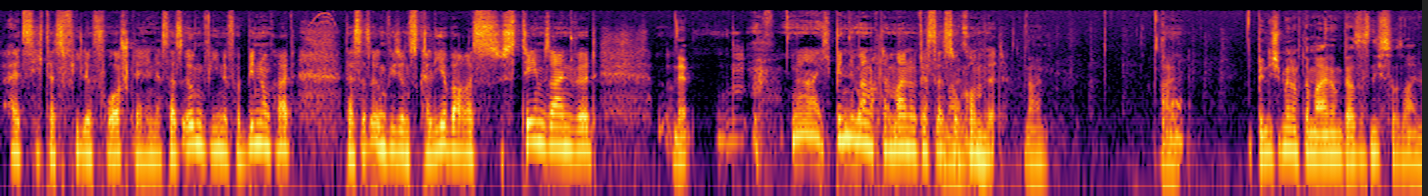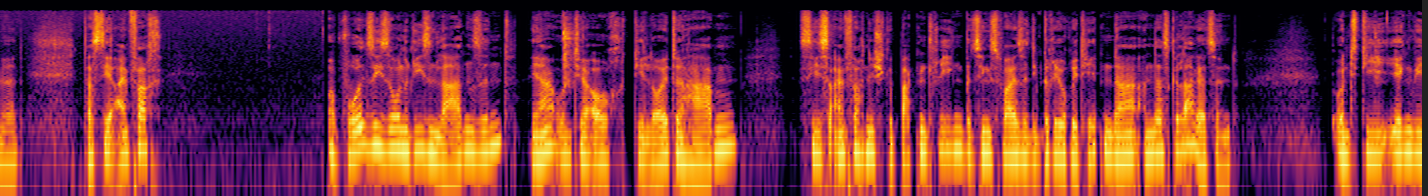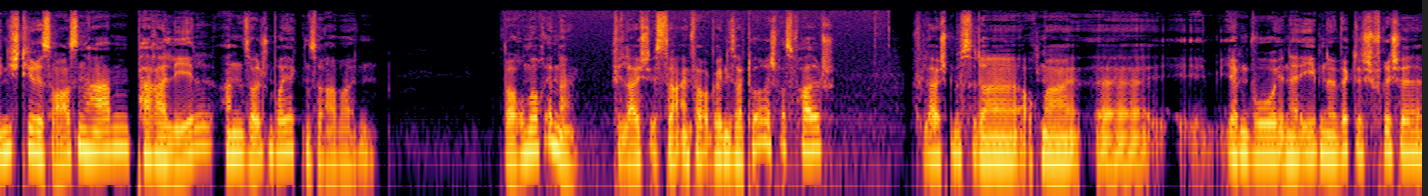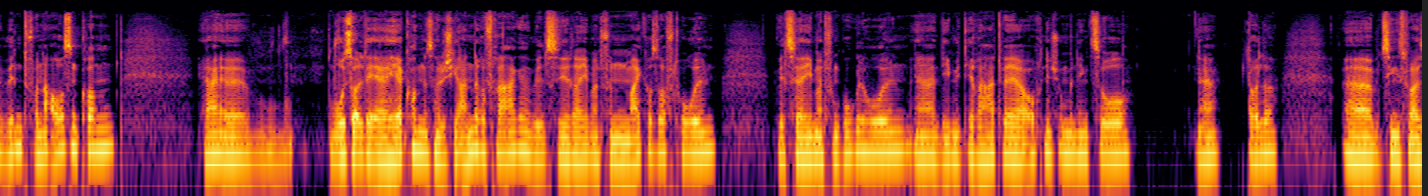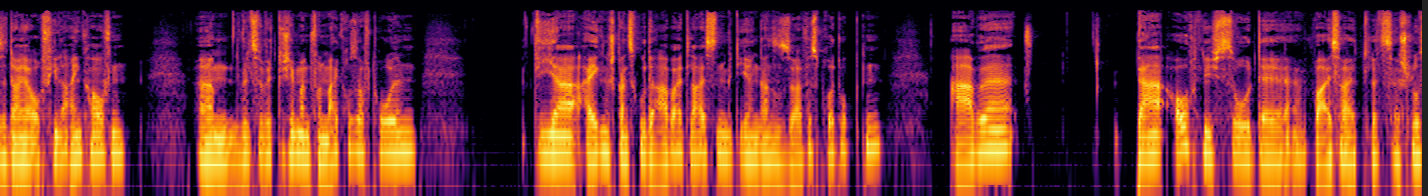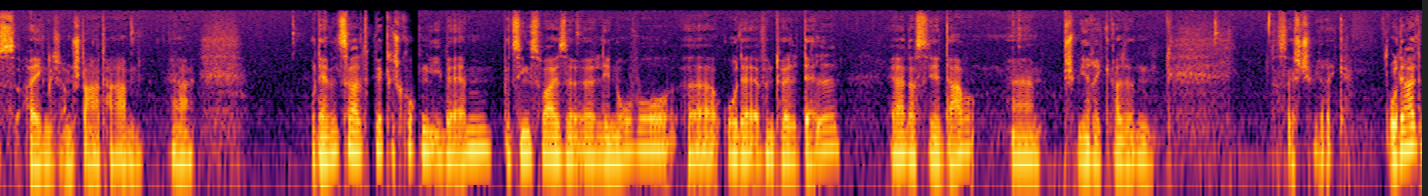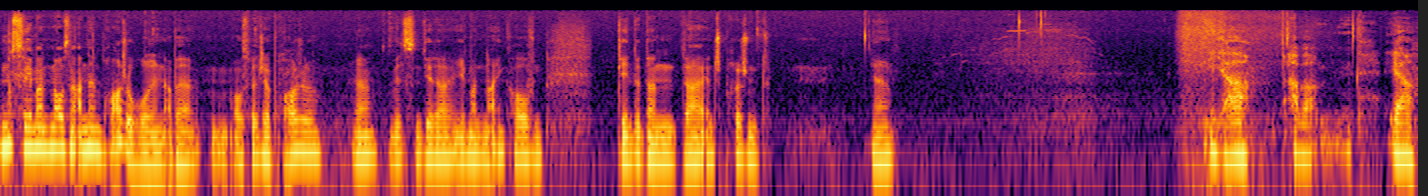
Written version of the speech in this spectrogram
als sich das viele vorstellen. Dass das irgendwie eine Verbindung hat, dass das irgendwie so ein skalierbares System sein wird. Nee. Ja, ich bin immer noch der Meinung, dass das Nein. so kommen wird. Nein. Nein. Bin ich immer noch der Meinung, dass es nicht so sein wird. Dass die einfach, obwohl sie so ein Riesenladen sind, ja, und ja auch die Leute haben, sie es einfach nicht gebacken kriegen, beziehungsweise die Prioritäten da anders gelagert sind. Und die irgendwie nicht die Ressourcen haben, parallel an solchen Projekten zu arbeiten. Warum auch immer. Vielleicht ist da einfach organisatorisch was falsch. Vielleicht müsste da auch mal äh, irgendwo in der Ebene wirklich frischer Wind von außen kommen. Ja, äh, wo sollte er herkommen, ist natürlich die andere Frage. Willst du dir da jemand von Microsoft holen? Willst du ja jemand von Google holen? Ja, die mit ihrer Hardware ja auch nicht unbedingt so ja, dolle, äh, beziehungsweise da ja auch viel einkaufen. Ähm, willst du wirklich jemanden von Microsoft holen, die ja eigentlich ganz gute Arbeit leisten mit ihren ganzen Service-Produkten, aber da auch nicht so der Weisheit letzter Schluss eigentlich am Start haben. Ja. Oder willst du halt wirklich gucken, IBM beziehungsweise äh, Lenovo äh, oder eventuell Dell, ja, dass dir da äh, schwierig, also das ist echt schwierig. Oder halt musst du jemanden aus einer anderen Branche holen, aber hm, aus welcher Branche, ja, willst du dir da jemanden einkaufen, den du dann da entsprechend, ja. Ja, aber ja,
